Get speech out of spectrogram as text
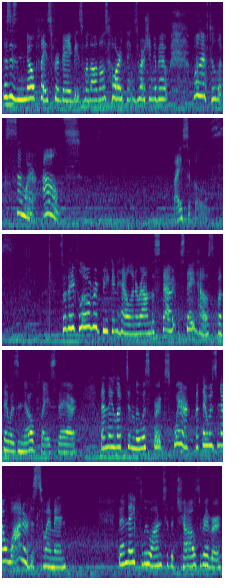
This is no place for babies with all those horrid things rushing about. We'll have to look somewhere else bicycles. So they flew over Beacon Hill and around the State House, but there was no place there. Then they looked in Louisburg Square, but there was no water to swim in. Then they flew on to the Charles River.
